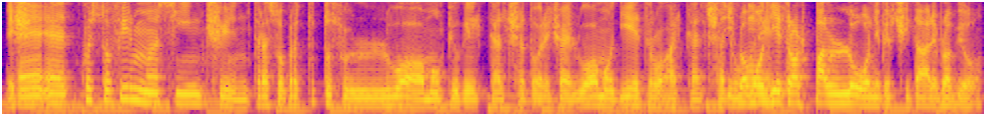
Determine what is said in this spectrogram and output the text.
e è, è, questo film si incentra soprattutto sull'uomo più che il calciatore, cioè l'uomo dietro al calciatore. Sì, l'uomo dietro al pallone per citare proprio...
